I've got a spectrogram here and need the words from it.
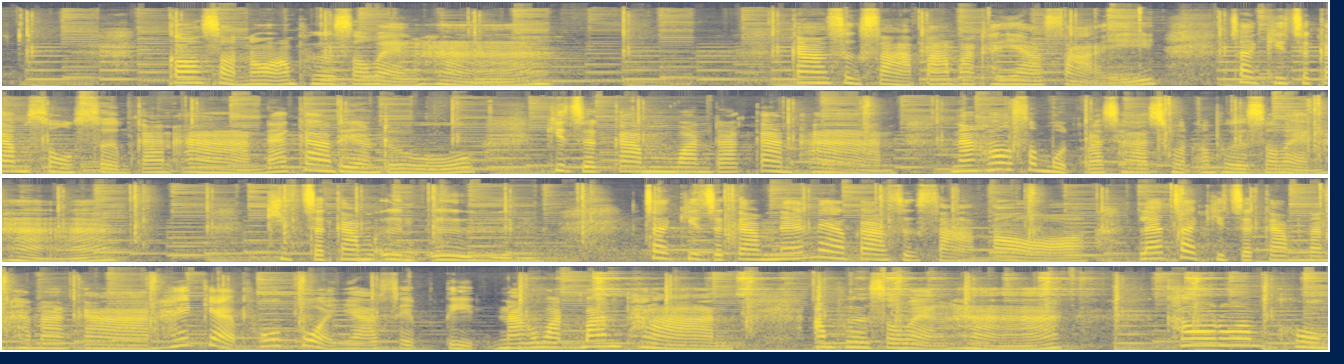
2566 กศนอำเภอแสวงหา การศึกษาตามอัธยาศัย จัดกิจกรรมส่งเสริมการอ่านและการเรียนรู้ กิจกรรมวันรักการอ่าน ณ ห้องสมุดประชาชนอำเภอแสวงหา กิจกรรมอื่น ๆ จัดกิจกรรมแนะแนวการศึกษาต่อ และจัดกิจกรรมนันทนาการให้แก่ผู้ป่วยยาเสพติด ณ วัดบ้านพานอำเภอแสวงหา เข้าร่วมโครง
